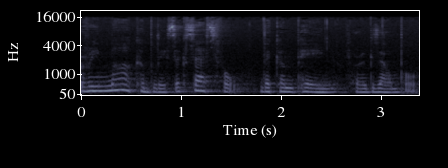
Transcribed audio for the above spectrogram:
remarkably successful, the campaign, for example.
